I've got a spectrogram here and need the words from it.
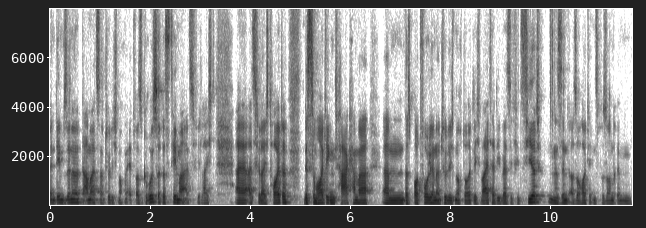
in dem Sinne, damals natürlich noch ein etwas größeres Thema als vielleicht, äh, als vielleicht heute. Bis zum heutigen Tag haben wir ähm, das Portfolio natürlich noch deutlich weiter diversifiziert, sind also heute insbesondere im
